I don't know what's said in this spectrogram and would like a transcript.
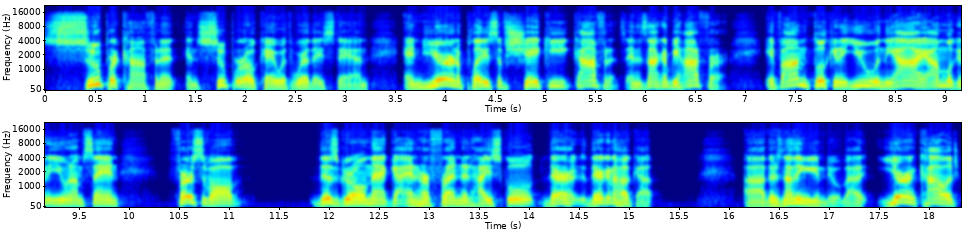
super confident and super okay with where they stand, and you're in a place of shaky confidence, and it's not going to be hot for her. If I'm looking at you in the eye, I'm looking at you and I'm saying, first of all, this girl and that guy and her friend at high school, they're they're going to hook up. Uh, there's nothing you can do about it. You're in college.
